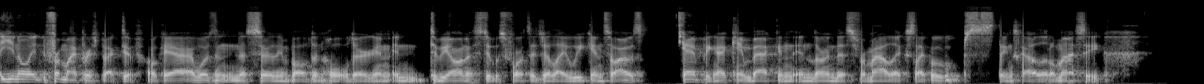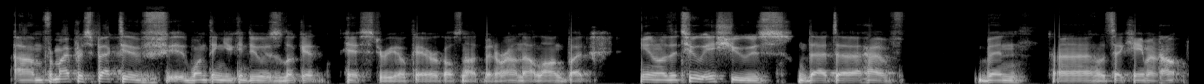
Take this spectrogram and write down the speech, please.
you know, from my perspective, okay, I wasn't necessarily involved in Holder, and, and to be honest, it was Fourth of July weekend, so I was camping. I came back and, and learned this from Alex. Like, oops, things got a little messy. Um, from my perspective, one thing you can do is look at history. Okay, Ergo's not been around that long, but you know, the two issues that uh, have been, uh, let's say, came out.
